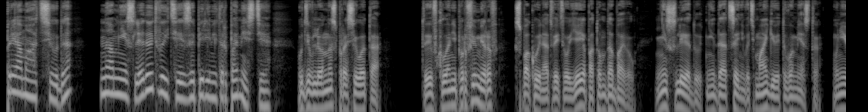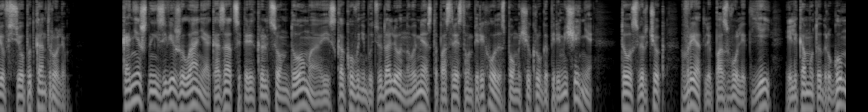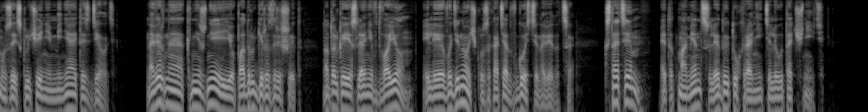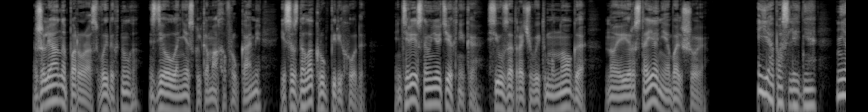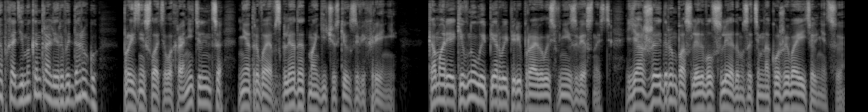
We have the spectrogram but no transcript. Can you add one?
«Прямо отсюда? Нам не следует выйти за периметр поместья?» — удивленно спросила та. «Ты в клане парфюмеров», — спокойно ответил ей, а потом добавил. «Не следует недооценивать магию этого места. У нее все под контролем. Конечно, изъяви желание оказаться перед крыльцом дома из какого-нибудь удаленного места посредством перехода с помощью круга перемещения, то сверчок вряд ли позволит ей или кому-то другому, за исключением меня, это сделать. Наверное, княжне ее подруги разрешит, но только если они вдвоем или в одиночку захотят в гости наведаться. Кстати, этот момент следует у хранителя уточнить. Желиана пару раз выдохнула, сделала несколько махов руками и создала круг перехода. Интересная у нее техника. Сил затрачивает много, но и расстояние большое. «Я последняя. Необходимо контролировать дорогу», произнесла телохранительница, не отрывая взгляда от магических завихрений. Камария кивнула и первой переправилась в неизвестность. Я Жейдером последовал следом за темнокожей воительницей.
